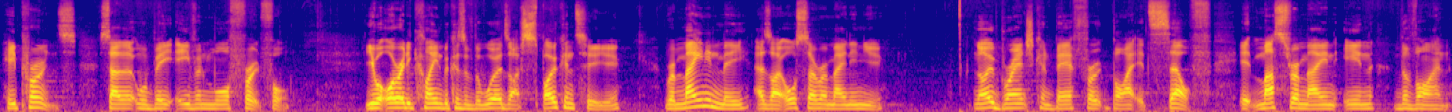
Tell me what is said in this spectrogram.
he prunes, so that it will be even more fruitful. You are already clean because of the words I've spoken to you. Remain in me as I also remain in you. No branch can bear fruit by itself, it must remain in the vine.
